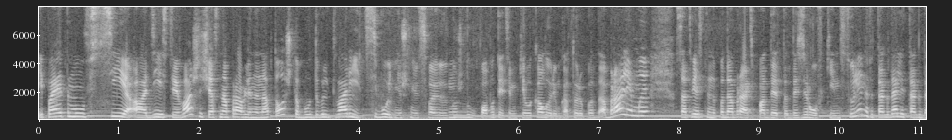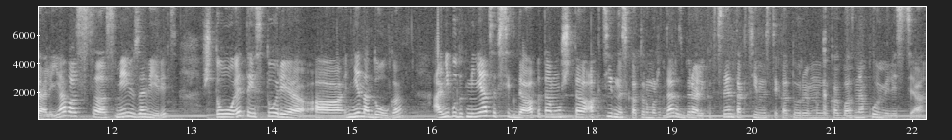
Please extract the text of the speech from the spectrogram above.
и поэтому все а, действия ваши сейчас направлены на то, чтобы удовлетворить сегодняшнюю свою нужду по вот этим килокалориям, которые подобрали мы, соответственно, подобрать под это дозировки инсулинов и так далее, и так далее. Я вас а, смею заверить, что эта история а, ненадолго, они будут меняться всегда, потому что активность, которую мы да, разбирали, коэффициент активности, который мы как бы ознакомились, а,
